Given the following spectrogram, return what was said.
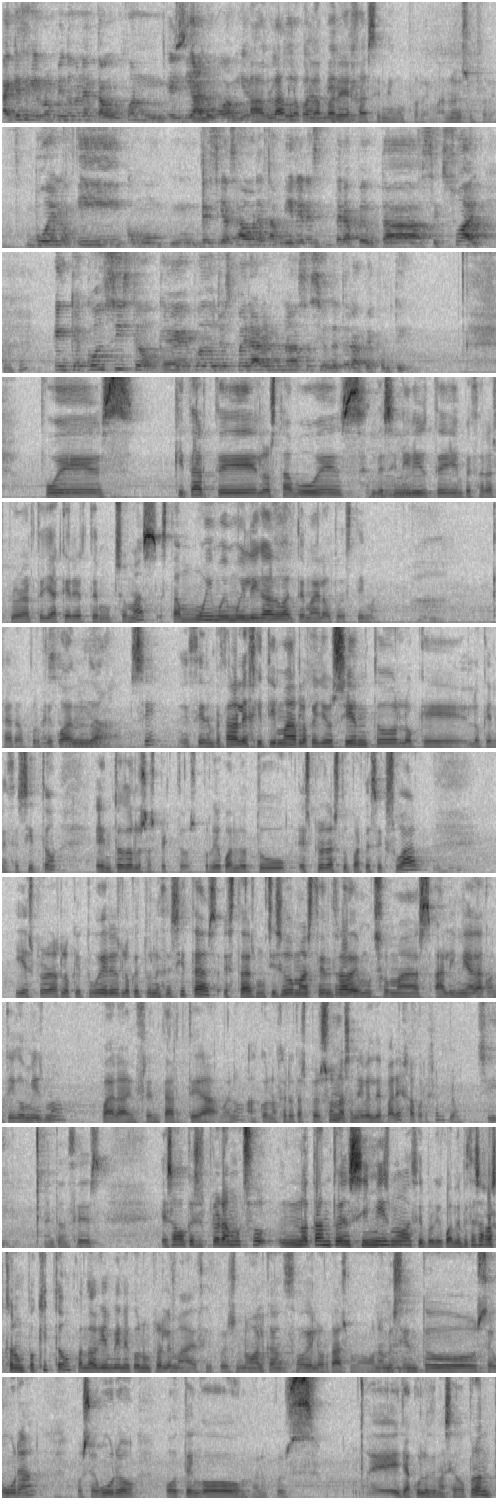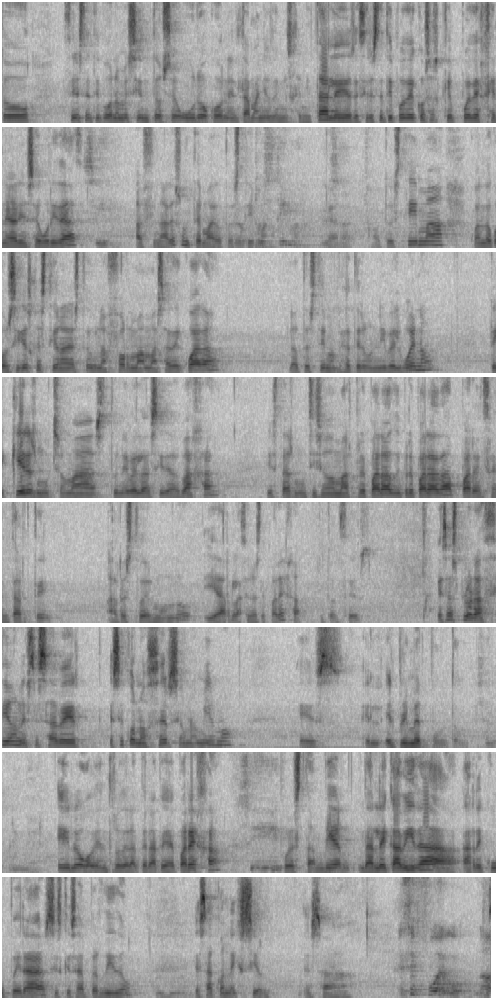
hay que seguir rompiendo con el tabú con el diálogo abierto. Hablarlo con la pareja sin ningún problema, no es un problema. Bueno, y como decías ahora, también eres terapeuta sexual. ¿En qué consiste o qué puedo yo esperar en una sesión de terapia contigo? Pues quitarte los tabúes, desinhibirte y empezar a explorarte y a quererte mucho más. Está muy, muy, muy ligado al tema de la autoestima. Claro, porque cuando... Sí, es decir, empezar a legitimar lo que yo siento, lo que, lo que necesito en todos los aspectos. Porque cuando tú exploras tu parte sexual y exploras lo que tú eres, lo que tú necesitas, estás muchísimo más centrada y mucho más alineada contigo mismo para enfrentarte a, bueno, a conocer otras personas a nivel de pareja, por ejemplo. Sí. Entonces, es algo que se explora mucho, no tanto en sí mismo, decir, porque cuando empiezas a rascar un poquito, cuando alguien viene con un problema, decir, pues no alcanzo el orgasmo, o no me siento segura o seguro, o tengo, bueno, pues eh, eyaculo demasiado pronto, decir, este tipo no me siento seguro con el tamaño de mis genitales, es decir, este tipo de cosas que puede generar inseguridad, al final es un tema de autoestima. autoestima, autoestima, cuando consigues gestionar esto de una forma más adecuada, la autoestima empieza a tener un nivel bueno, te quieres mucho más, tu nivel de ansiedad baja y estás muchísimo más preparado y preparada para enfrentarte al resto del mundo y a relaciones de pareja. Entonces, esa exploración, ese saber, ese conocerse a uno mismo es el, primer punto. Es el Y luego dentro de la terapia de pareja, pues también darle cabida a, recuperar, si es que se ha perdido, esa conexión, esa... Ese fuego, ¿no?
